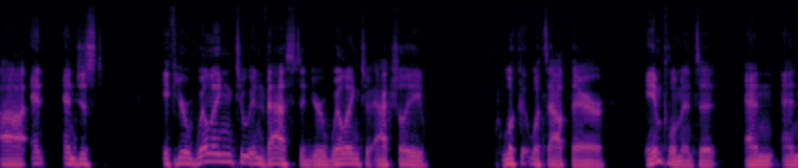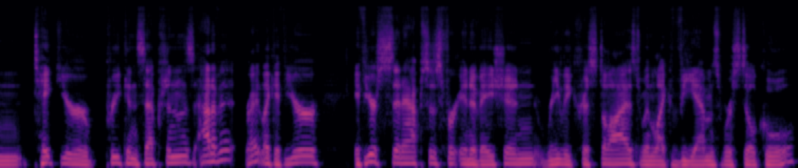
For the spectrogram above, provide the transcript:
uh, and and just if you're willing to invest and you're willing to actually look at what's out there, implement it, and and take your preconceptions out of it, right? Like if you're if your synapses for innovation really crystallized when like VMs were still cool,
